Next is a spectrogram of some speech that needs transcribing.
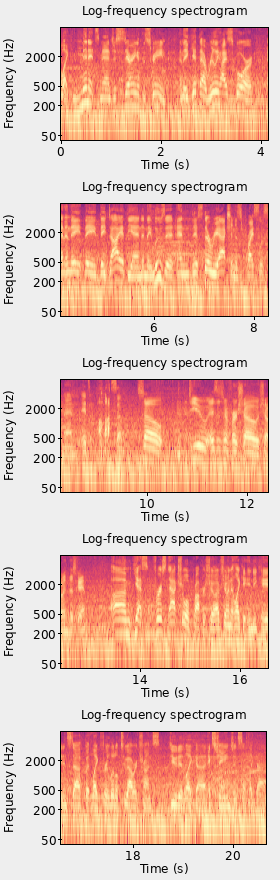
like minutes, man, just staring at the screen, and they get that really high score, and then they they they die at the end and they lose it, and just their reaction is priceless, man. It's awesome. So, do you? Is this your first show showing this game? Um, yes, first actual proper show. I've shown it like at IndieCade and stuff, but like for little two-hour trunks due to like uh, exchange and stuff like that.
